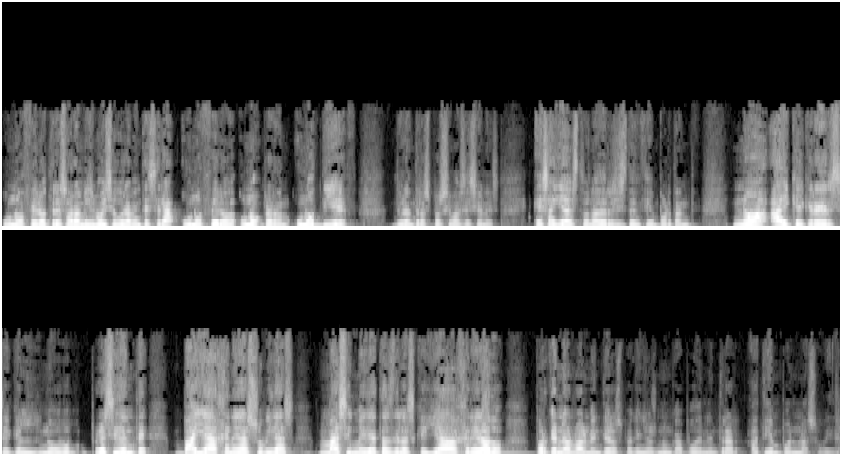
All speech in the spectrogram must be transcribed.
1.03 ahora mismo y seguramente será 1.0, perdón, 1.10 durante las próximas sesiones. Esa ya es zona de resistencia importante. No hay que creerse que el nuevo presidente vaya a generar subidas más inmediatas de las que ya ha generado, porque normalmente los pequeños nunca pueden entrar a tiempo en una subida.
